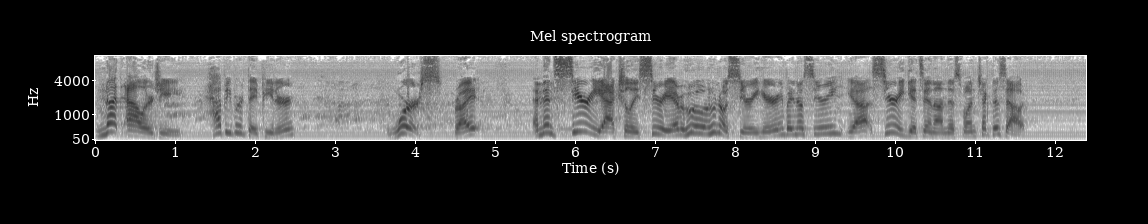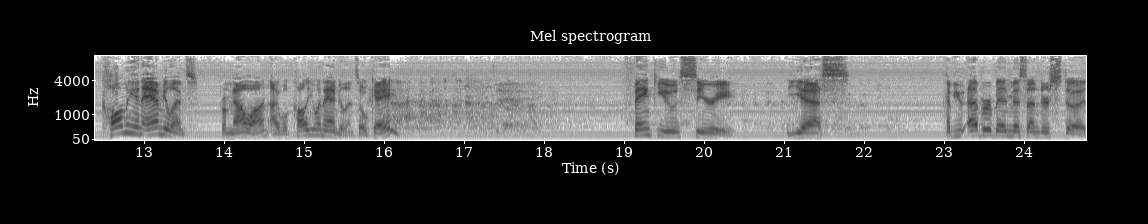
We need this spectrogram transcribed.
Nut allergy. Happy birthday, Peter. Worse, right? And then Siri, actually, Siri. Who, who knows Siri here? Anybody know Siri? Yeah, Siri gets in on this one. Check this out. Call me an ambulance. From now on, I will call you an ambulance, okay? Thank you, Siri. Yes. Have you ever been misunderstood?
